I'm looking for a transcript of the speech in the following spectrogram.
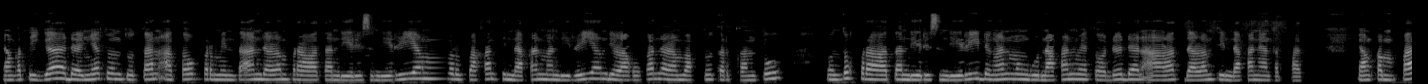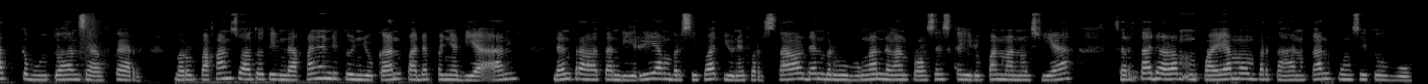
Yang ketiga, adanya tuntutan atau permintaan dalam perawatan diri sendiri yang merupakan tindakan mandiri yang dilakukan dalam waktu tertentu untuk perawatan diri sendiri dengan menggunakan metode dan alat dalam tindakan yang tepat. Yang keempat, kebutuhan self-care merupakan suatu tindakan yang ditunjukkan pada penyediaan dan perawatan diri yang bersifat universal dan berhubungan dengan proses kehidupan manusia, serta dalam upaya mempertahankan fungsi tubuh.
